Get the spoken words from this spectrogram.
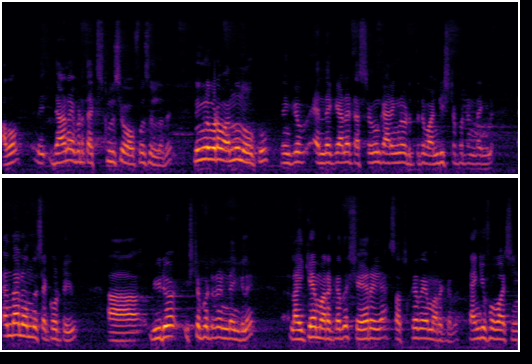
അപ്പോൾ ഇതാണ് ഇവിടുത്തെ എക്സ്ക്ലൂസീവ് ഓഫേഴ്സ് ഉള്ളത്. നിങ്ങൾ ഇവിടെ വന്ന് നോക്കൂ. നിങ്ങൾക്ക് എന്തൊക്കെയാണ് ടെസ്റ്റും കാര്യങ്ങളും എടുത്തിട്ട് വണ്ടി ഇഷ്ടപ്പെട്ടിട്ടുണ്ടെങ്കിൽ എന്തായാലും ഒന്ന് ചെക്കൗട്ട് ചെയ്യൂ. വീഡിയോ ഇഷ്ടപ്പെട്ടിട്ടുണ്ടെങ്കിൽ ലൈക്ക് ചെയ്യാൻ മറക്കരുത് ഷെയർ ചെയ്യുക സബ്സ്ക്രൈബ് ചെയ്യാൻ മറക്കരുത്. താങ്ക് ഫോർ വാച്ചിങ്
